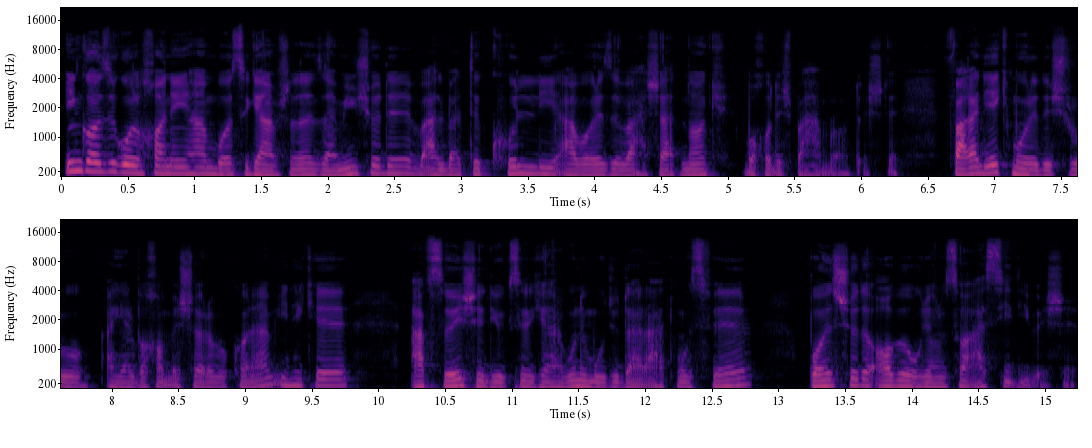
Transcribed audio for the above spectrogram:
این گاز گلخانه ای هم باعث گرم شدن زمین شده و البته کلی عوارض وحشتناک با خودش به همراه داشته. فقط یک موردش رو اگر بخوام اشاره بکنم اینه که افزایش دی اکسید کربن موجود در اتمسفر باعث شده آب اقیانوس‌ها اسیدی بشه.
